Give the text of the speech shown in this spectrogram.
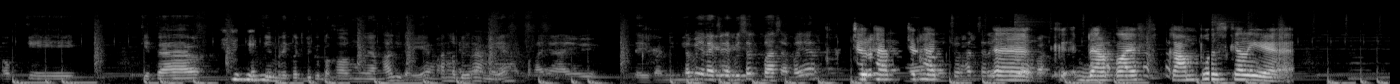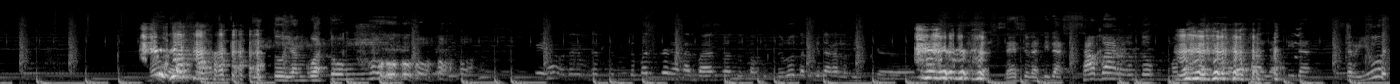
oke kita mungkin berikutnya juga bakal mengundang lagi kali ya. Kan lebih ramai ya. Makanya ayo yuk. Dari bandingin tapi next episode bahas apa ya? Curhat curhat Mau curhat apa ke dark life kampus kali ya. Itu yang gua tunggu. Oke, ya, untuk episode depan kita akan bahas suatu topik dulu, tapi kita akan lebih ke saya sudah tidak sabar untuk membahas hal yang tidak serius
